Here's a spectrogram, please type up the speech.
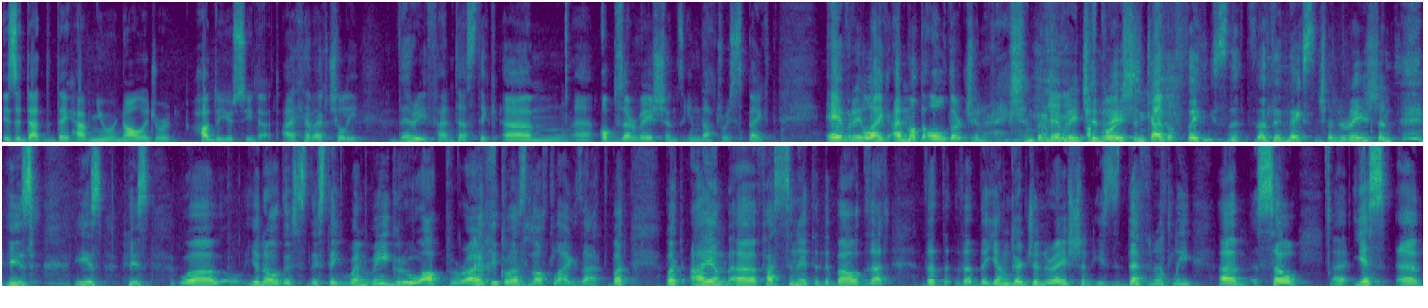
is it that they have newer knowledge, or how do you see that? I have actually very fantastic um, uh, observations in that respect. Every like I'm not older generation, but every generation kind of thinks that, that the next generation is is is well you know this this thing when we grew up right Of it course. was not like that but but I am uh, fascinated about that that that the younger generation is definitely um, so uh, yes. Uh,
